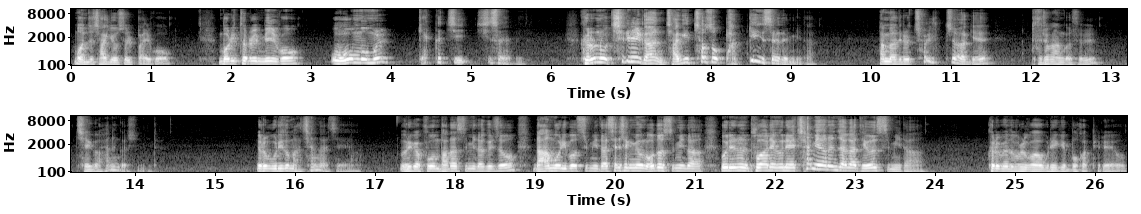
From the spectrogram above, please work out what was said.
먼저 자기 옷을 빨고 머리털을 밀고 온몸을 깨끗이 씻어야 합니다. 그런 후 7일간 자기 처소 밖에 있어야 됩니다. 한마디로 철저하게 부정한 것을 제거하는 것입니다. 여러분, 우리도 마찬가지예요. 우리가 구원 받았습니다. 그죠? 나무를 입었습니다. 새 생명을 얻었습니다. 우리는 부활의 은혜에 참여하는 자가 되었습니다. 그럼에도 불구하고 우리에게 뭐가 필요해요?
